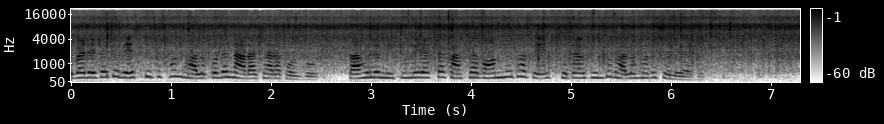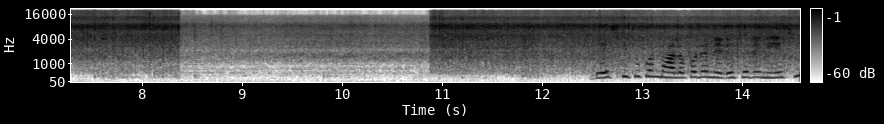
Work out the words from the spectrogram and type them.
এবার এটাকে বেশ কিছুক্ষণ ভালো করে নাড়াচাড়া করব। তাহলে মিটুলির একটা কাঁচা গন্ধ থাকে, সেটাও কিন্তু ভালোভাবে চলে যাবে বেশ কিছুক্ষণ ভালো করে নেড়ে ছেড়ে নিয়েছি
